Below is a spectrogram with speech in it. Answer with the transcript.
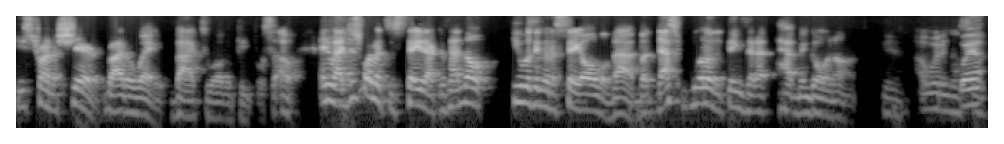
he's trying to share it right away back to other people. So, anyway, I just wanted to say that because I know he wasn't going to say all of that, but that's one of the things that have been going on. Yeah, I wouldn't. Well,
